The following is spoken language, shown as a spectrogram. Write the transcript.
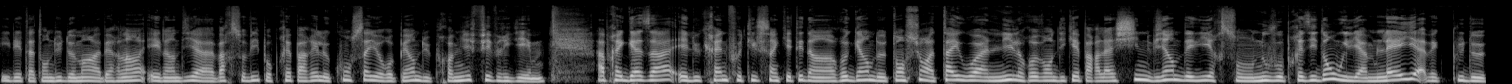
Il est attendu demain à Berlin et lundi à Varsovie pour préparer le Conseil européen du 1er février. Après Gaza et l'Ukraine, faut-il s'inquiéter d'un regain de tension à Taïwan? L'île revendiquée par la Chine vient d'élire son nouveau président, William Lei, avec plus de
